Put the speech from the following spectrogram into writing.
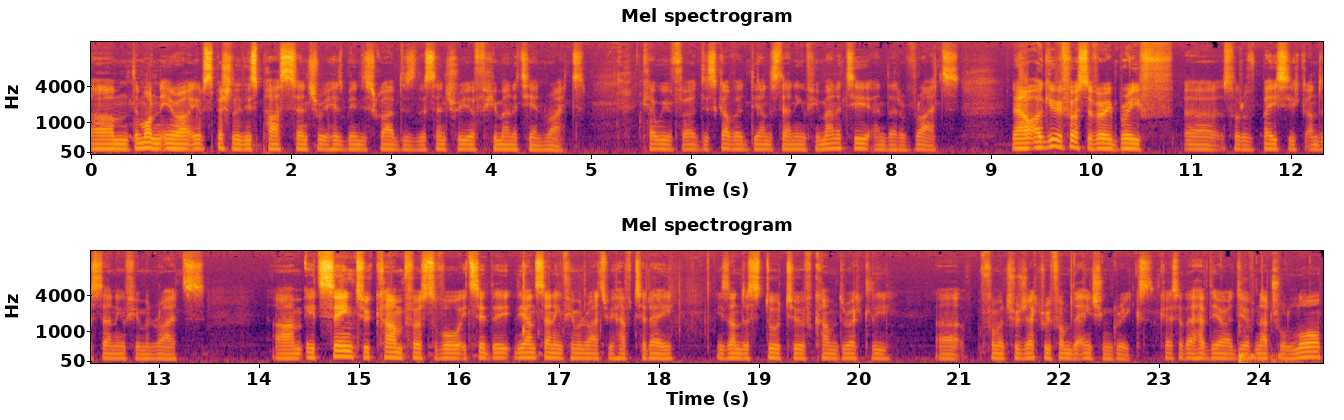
um, the modern era, especially this past century, has been described as the century of humanity and right. Okay, we've uh, discovered the understanding of humanity and that of rights. Now, I'll give you first a very brief, uh, sort of basic understanding of human rights. Um, it's seen to come, first of all, it's the, the understanding of human rights we have today is understood to have come directly uh, from a trajectory from the ancient Greeks. Okay, so they have the idea of natural law,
